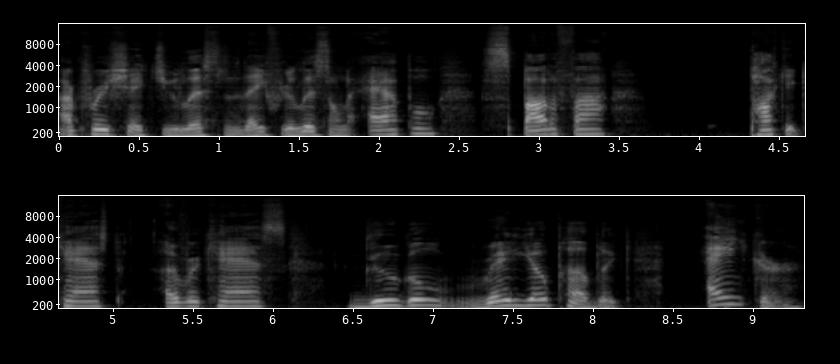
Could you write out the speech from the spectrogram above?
I appreciate you listening today. If you're listening on Apple, Spotify, Pocket Cast, Overcast, Google, Radio Public, Anchor,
